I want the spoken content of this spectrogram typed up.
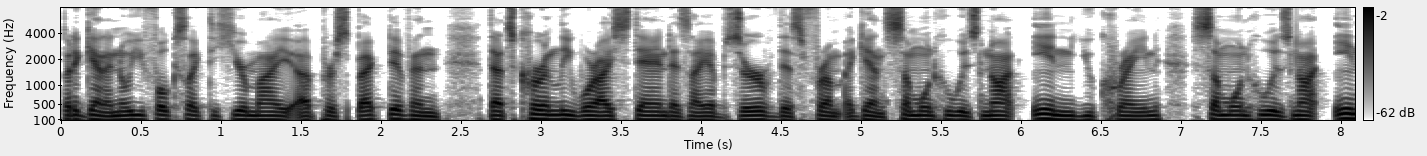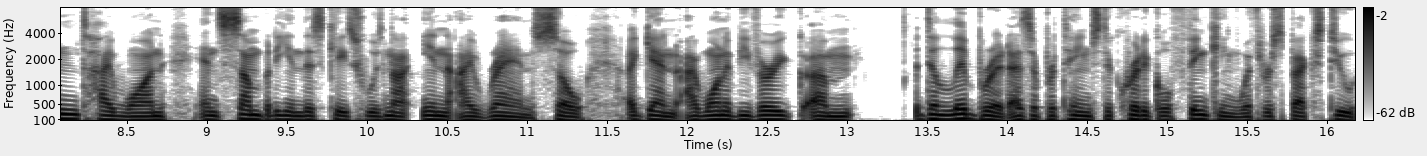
but again, I know you folks like to hear my uh, perspective, and that's currently where I stand as I observe this from again someone who is not in Ukraine, someone who is not in Taiwan, and somebody in this case who is not in Iran. So again, I want to be very um deliberate as it pertains to critical thinking with respects to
